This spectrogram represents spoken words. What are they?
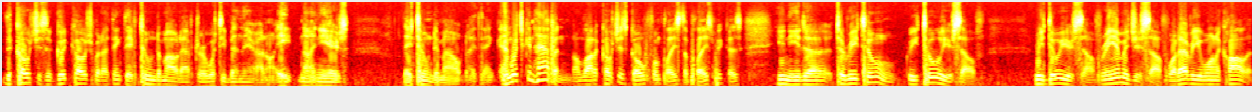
the coach is a good coach, but I think they've tuned him out after what's he been there? I don't know, eight, nine years. They tuned him out, I think, and which can happen. A lot of coaches go from place to place because you need uh, to retool, retool yourself, redo yourself, reimage yourself, whatever you want to call it.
